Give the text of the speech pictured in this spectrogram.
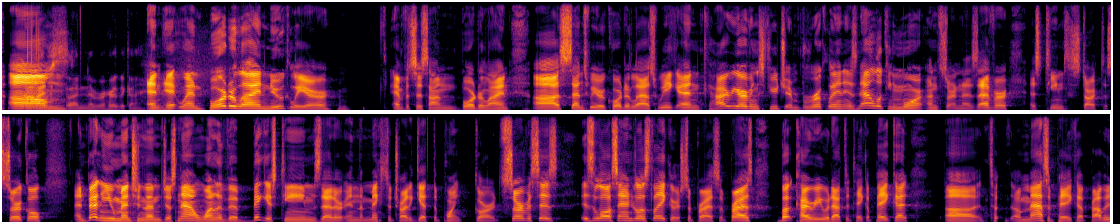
Um, Oh, I just I never heard the guy. and it went borderline nuclear. Emphasis on borderline. Uh, since we recorded last week, and Kyrie Irving's future in Brooklyn is now looking more uncertain as ever as teams start to circle. And Benny, you mentioned them just now. One of the biggest teams that are in the mix to try to get the point guard services is the Los Angeles Lakers. Surprise, surprise. But Kyrie would have to take a pay cut uh, t- a massive pay cut. Probably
